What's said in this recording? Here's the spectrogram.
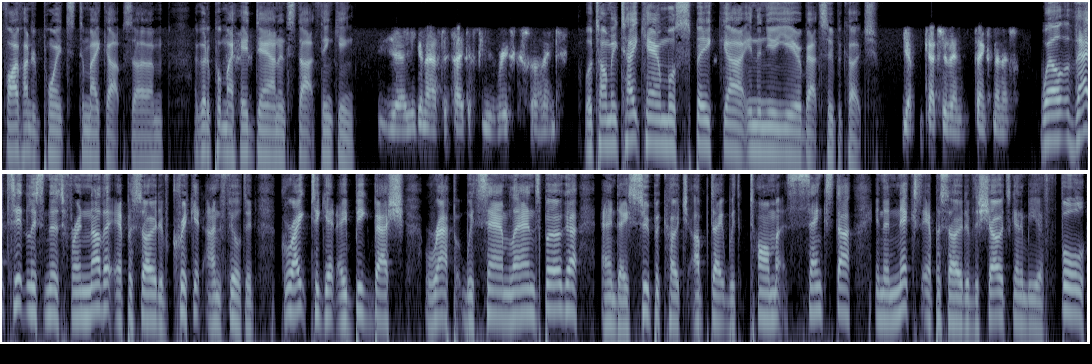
500 points to make up, so um, I've got to put my head down and start thinking. Yeah, you're going to have to take a few risks, I think. Well, Tommy, take care, and we'll speak uh, in the new year about Supercoach. Yep, catch you then. Thanks, Menners. Well, that's it, listeners, for another episode of Cricket Unfiltered. Great to get a Big Bash wrap with Sam Landsberger and a Super Coach update with Tom Sangster. In the next episode of the show, it's going to be a full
